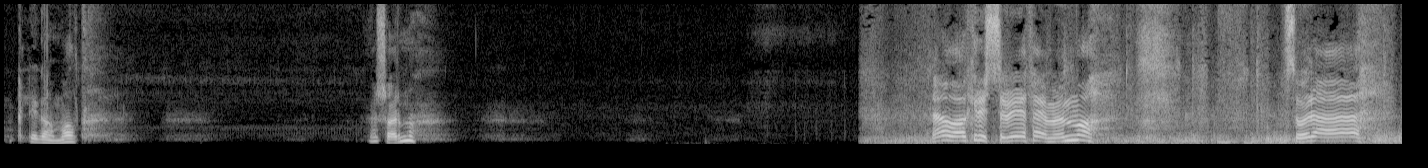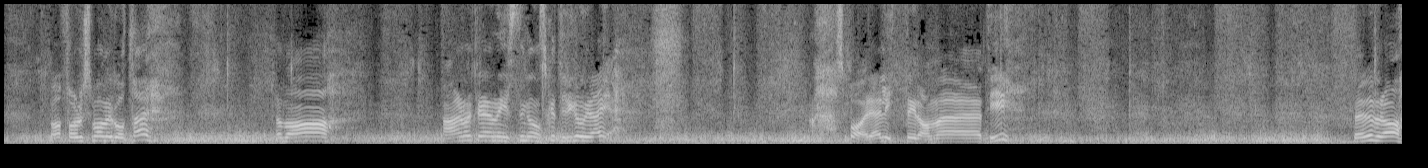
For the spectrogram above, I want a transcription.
Ordentlig gammelt. Det er sjarm, da. Ja, da krysser vi Femunden, da. Så det er det var folk som hadde gått her. Ja, da er nok den isen ganske trygg og grei. Sparer jeg litt grann tid. Det blir bra.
